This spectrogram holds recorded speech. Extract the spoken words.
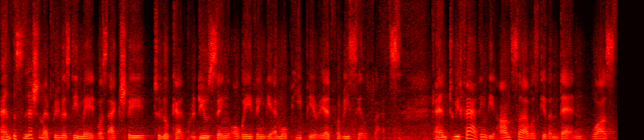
And the suggestion I previously made was actually to look at reducing or waiving the MOP period for resale flats. And to be fair, I think the answer I was given then was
